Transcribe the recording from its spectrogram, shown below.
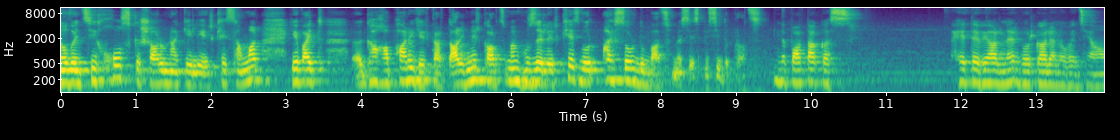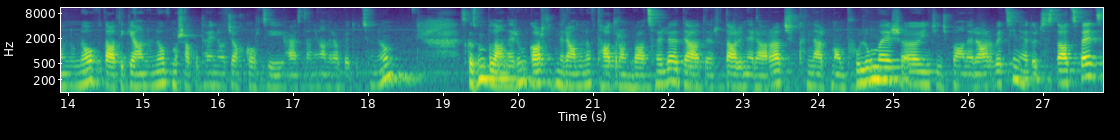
նովենցի խոսքը շարունակելի էր քեզ համար, եւ այդ գաղափարը երկար տարիներ կարծում եմ հուզել էր քեզ, որ այսօր դու բացում ես այսպիսի դպրոց։ Նպատակս հետևյալն էր, որ Գալանովենցի անունով, Տատիկի անունով մշակութային օջախ գործի Հայաստանի Հանրապետությունում։ Սկզբում պլաններում կար նրա անունով թատրոն բացելը, դա դեռ տարիներ առաջ քննարկման փուլում էր, ինչ-ինչ բաներ արվեցին, հետո չստացվեց,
